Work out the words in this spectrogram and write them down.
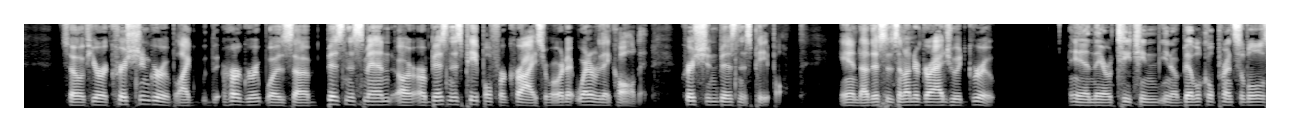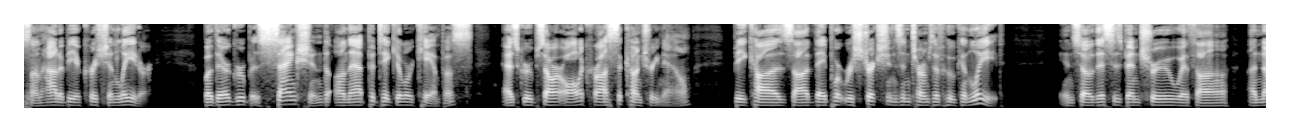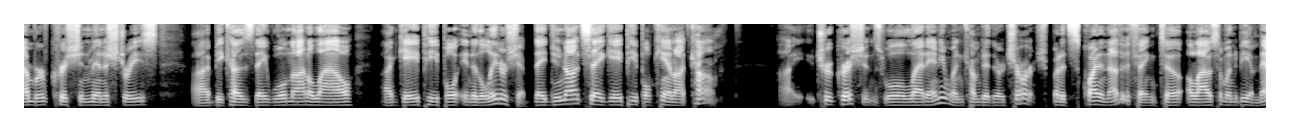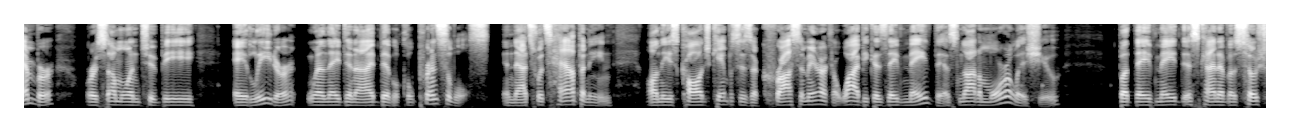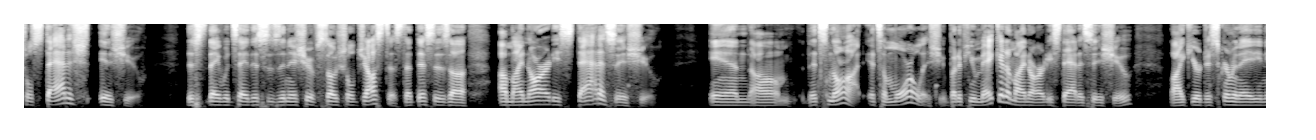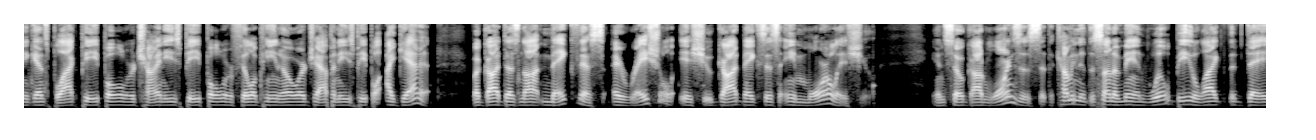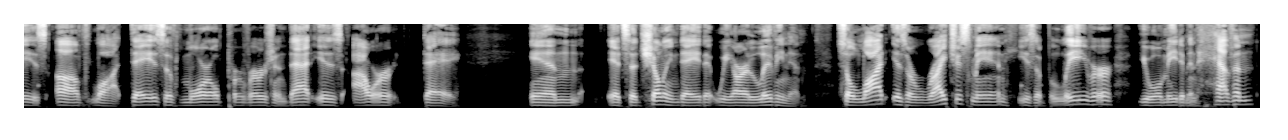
So if you're a Christian group, like her group was uh, businessmen or, or, business people for Christ or whatever they called it, Christian business people. And uh, this is an undergraduate group and they're teaching you know biblical principles on how to be a Christian leader. But their group is sanctioned on that particular campus, as groups are all across the country now, because uh, they put restrictions in terms of who can lead. And so this has been true with uh, a number of Christian ministries uh, because they will not allow uh, gay people into the leadership. They do not say gay people cannot come true Christians will let anyone come to their church, but it's quite another thing to allow someone to be a member or someone to be a leader when they deny biblical principles. And that's what's happening on these college campuses across America. Why? Because they've made this not a moral issue, but they've made this kind of a social status issue. This, they would say this is an issue of social justice, that this is a, a minority status issue and um, it's not. It's a moral issue. But if you make it a minority status issue, like you're discriminating against black people or Chinese people or Filipino or Japanese people, I get it. But God does not make this a racial issue. God makes this a moral issue. And so God warns us that the coming of the Son of Man will be like the days of Lot, days of moral perversion. That is our day. And it's a chilling day that we are living in. So Lot is a righteous man. He's a believer. You will meet him in heaven.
